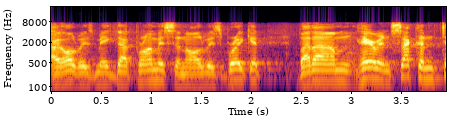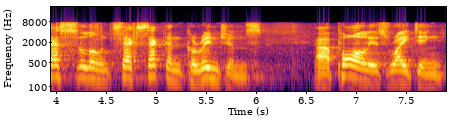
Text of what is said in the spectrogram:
I always make that promise and always break it. But um, here in Second Thessalonians, Second Corinthians, uh, Paul is writing,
